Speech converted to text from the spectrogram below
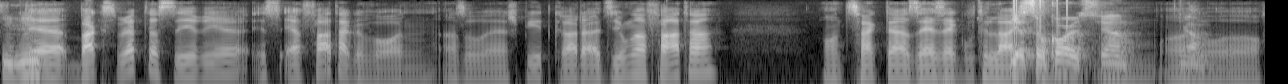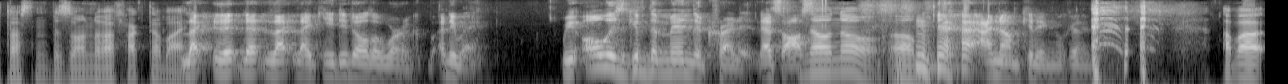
mhm. der Bucks Raptors Serie ist er Vater geworden. Also er spielt gerade als junger Vater und zeigt da sehr, sehr gute Leistung. Yes, of course, yeah. Um, also yeah. auch das ein besonderer Fakt dabei. Like, like, like he did all the work. Anyway, we always give the men the credit. That's awesome. No, no. Um, I know, I'm kidding. I'm kidding. aber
